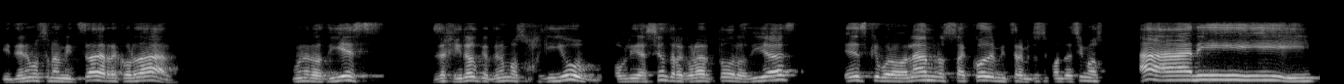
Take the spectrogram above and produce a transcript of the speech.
y tenemos una mitzvah de recordar uno de los diez Zehirot que tenemos, obligación de recordar todos los días, es que Borobalam nos sacó de mitzvah. Entonces, cuando decimos, Ani,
